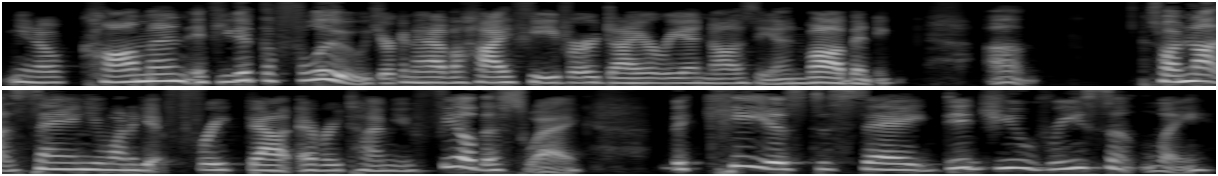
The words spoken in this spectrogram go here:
you know common. If you get the flu you're going to have a high fever diarrhea nausea and vomiting. Um, so i'm not saying you want to get freaked out every time you feel this way. The key is to say did you recently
